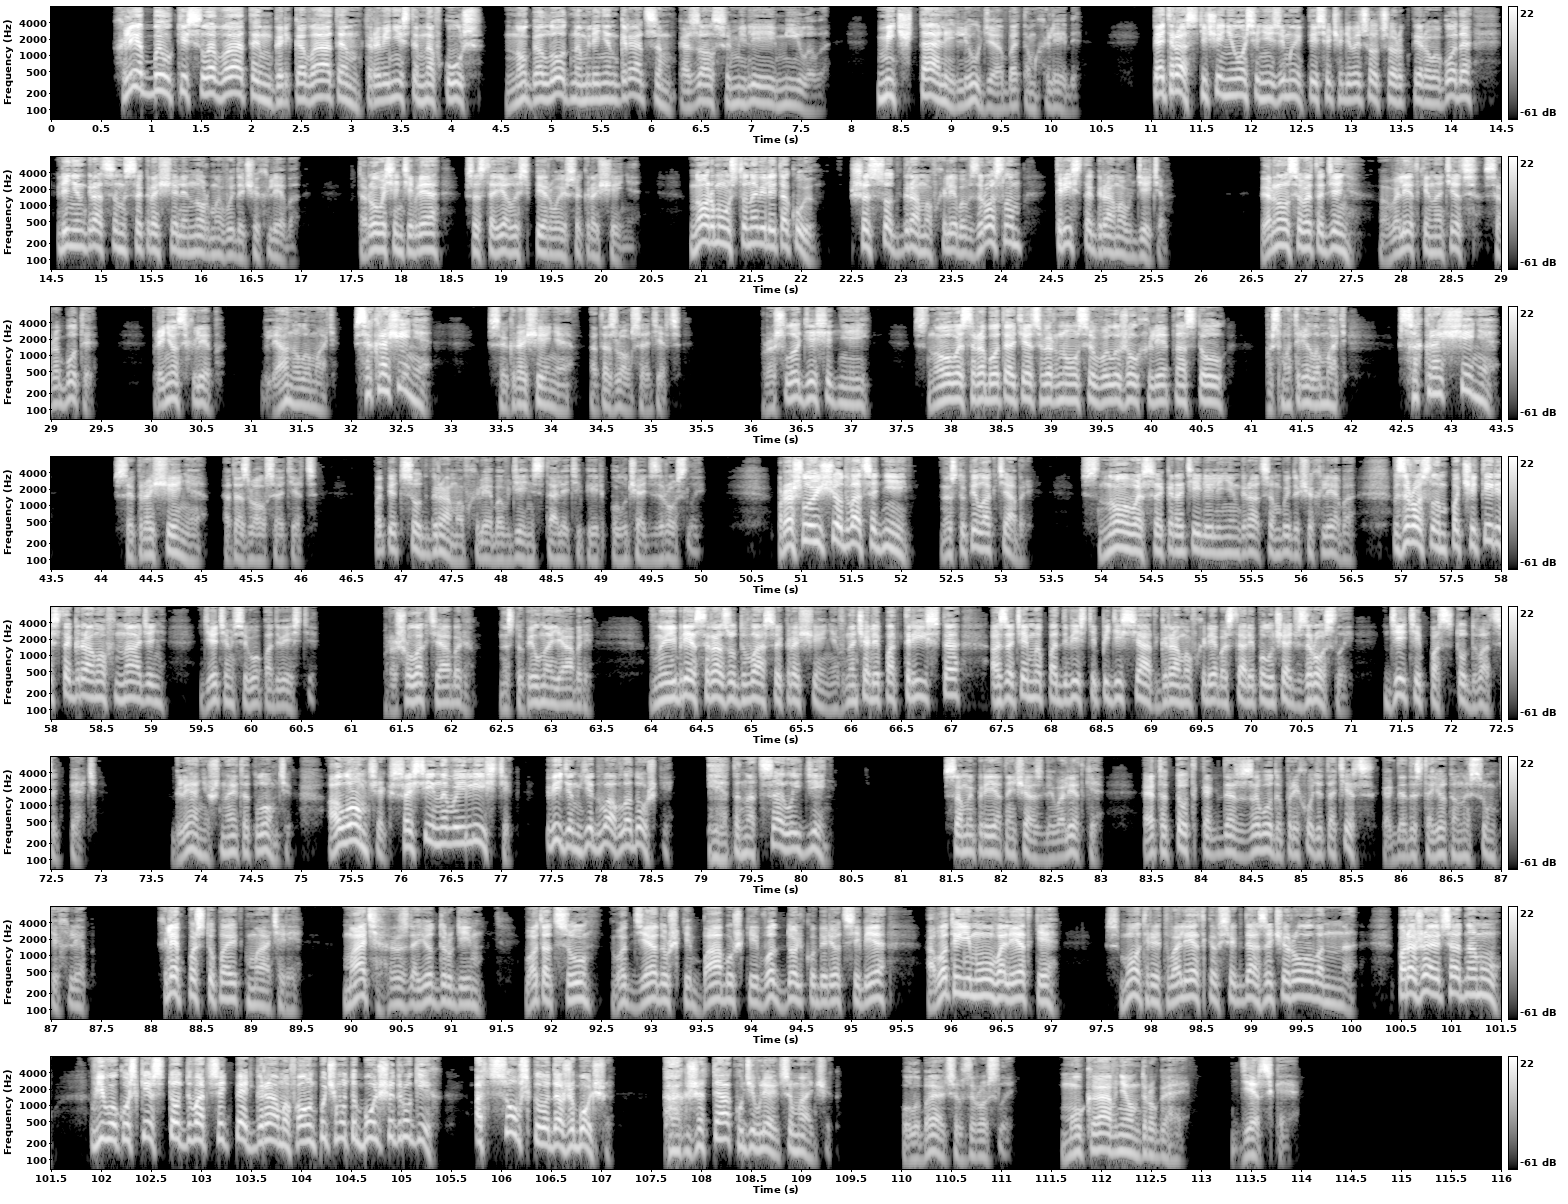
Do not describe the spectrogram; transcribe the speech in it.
Хлеб был кисловатым, горьковатым, травянистым на вкус, но голодным ленинградцам казался милее милого. Мечтали люди об этом хлебе. Пять раз в течение осени и зимы 1941 года ленинградцам сокращали нормы выдачи хлеба. 2 сентября состоялось первое сокращение. Норму установили такую — 600 граммов хлеба взрослым, 300 граммов детям. Вернулся в этот день Валеткин отец с работы. Принес хлеб. Глянула мать. «Сокращение!» «Сокращение», — отозвался отец. Прошло десять дней. Снова с работы отец вернулся, выложил хлеб на стол. Посмотрела мать. «Сокращение!» «Сокращение», — отозвался отец. По пятьсот граммов хлеба в день стали теперь получать взрослые. Прошло еще двадцать дней. Наступил октябрь. Снова сократили ленинградцам выдачу хлеба. Взрослым по 400 граммов на день, детям всего по 200. Прошел октябрь, наступил ноябрь. В ноябре сразу два сокращения. Вначале по 300, а затем и по 250 граммов хлеба стали получать взрослые. Дети по 125. Глянешь на этот ломтик. А ломтик с осиновый листик виден едва в ладошке. И это на целый день. Самый приятный час для Валетки — это тот, когда с завода приходит отец, когда достает он из сумки хлеб. Хлеб поступает к матери. Мать раздает другим. Вот отцу, вот дедушке, бабушке, вот дольку берет себе, а вот и ему, Валетке. Смотрит Валетка всегда зачарованно. Поражается одному. В его куске 125 граммов, а он почему-то больше других. Отцовского даже больше. Как же так, удивляется мальчик. Улыбаются взрослые. Мука в нем другая, дерзкая.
